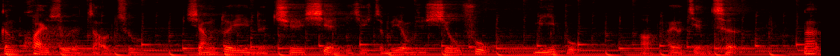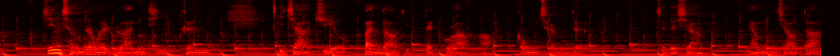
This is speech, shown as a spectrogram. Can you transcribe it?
更快速的找出相对应的缺陷，以及怎么用去修复弥补。啊，还有检测。那金城认为软体跟一家具有半导体 background 啊工程的这个像阳明交大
